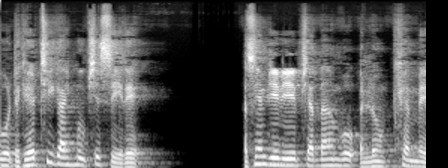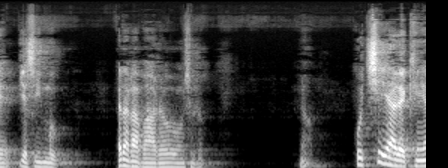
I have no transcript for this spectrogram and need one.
ကိုတကယ်ထိခိုက်မှုဖြစ်စေတဲ့အစဉ်ပြေပြေဖြတ်တန်းဖို့အလွန်ခက်မဲ့ပျက်စီးမှုအဲ့ဒါကဘာတော့ဆိုတော့နော် ကိုချစ်ရတဲ့ခင်ရ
